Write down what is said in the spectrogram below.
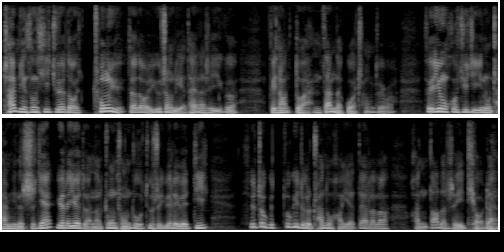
产品从稀缺到充裕，再到优胜劣汰，那是一个非常短暂的过程，对吧？所以用户聚集一种产品的时间越来越短呢，忠诚度就是越来越低。所以这个都给这个传统行业带来了很大的这一挑战，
